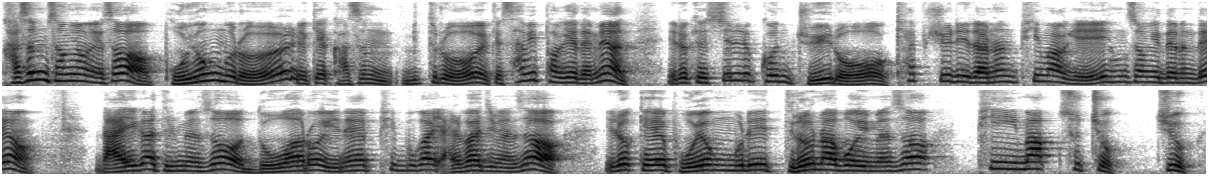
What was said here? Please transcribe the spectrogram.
가슴 성형에서 보형물을 이렇게 가슴 밑으로 이렇게 삽입하게 되면 이렇게 실리콘 주위로 캡슐이라는 피막이 형성이 되는데요. 나이가 들면서 노화로 인해 피부가 얇아지면서 이렇게 보형물이 드러나 보이면서 피막 수축, 즉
